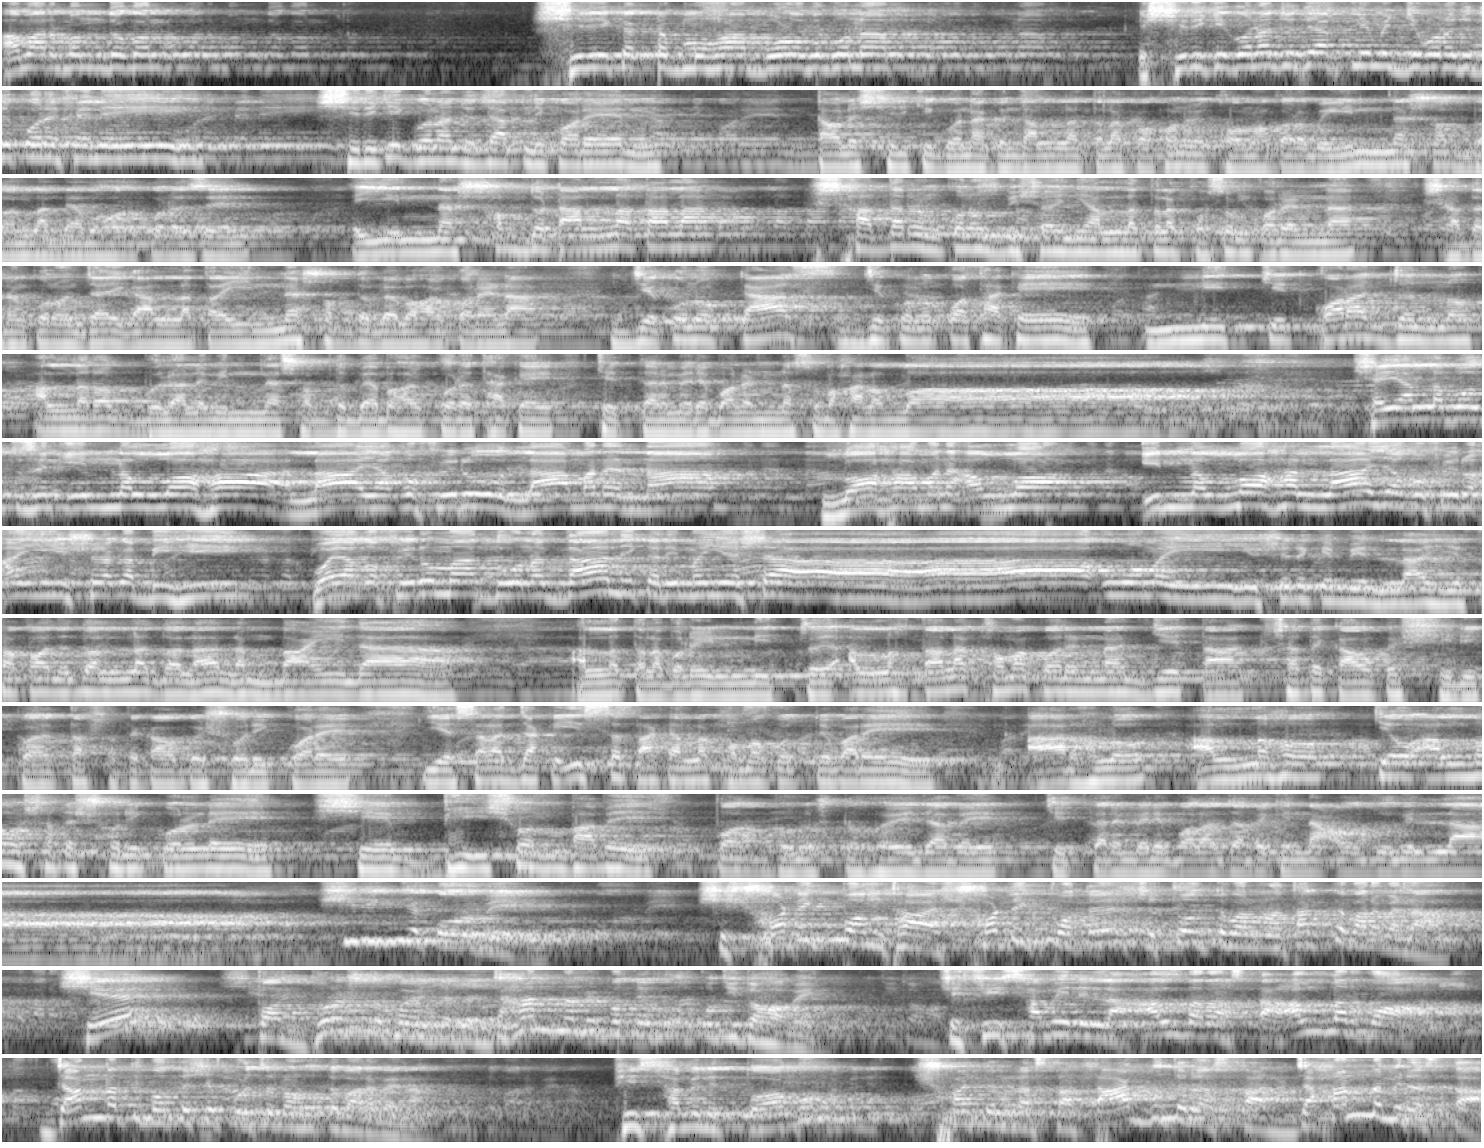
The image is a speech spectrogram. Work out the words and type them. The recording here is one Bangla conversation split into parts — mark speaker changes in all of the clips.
Speaker 1: আমার বন্ধুগণ, শিরিক একটা মহা বড় গোনা। শিরিকি গোনা যদি আপনি আমি জীবনে যদি করে ফেলি সিরিকি গোনা যদি আপনি করেন, তাহলে সিরিকি গোনা কিন্তু আল্লাহ তালা কখনোই ক্ষমা করবে। ইন্না শব্দ আল্লাহ ব্যবহার করেছেন। এই ইন্না শব্দটা আল্লাহ তালা সাধারণ কোনো বিষয় নিয়ে আল্লাহ তালা কসম করেন না, সাধারণ কোনো জায়গা আল্লাহ তালা ইন্না শব্দ ব্যবহার করে না। যে কোনো কাজ, যে কোনো কথাকে নিশ্চিত করার জন্য আল্লাহ রব্বুল আলম ইন্না শব্দ ব্যবহার করে থাকে। চিৎকার মেরে বলেন না সুবাহান সেই আল্লাহ বলতেছেন, ইন্নাল্লাহা লা ইয়াগফিরু, লা মানে না, লহা মানে আল্লাহ, ইন্নাল্লাহা লা ইয়াগফিরু আন ইউশরাকা বিহি, ওয়া ইয়াগফিরু মা দুনা যালিকা লিমান ইয়াশাউ, ওয়া মান ইউশরিক বিল্লাহি ফাকাদ দাল্লা দালালাম বাঈদা। আল্লাহ তালা বলেন, নিশ্চয় আল্লাহ তালা ক্ষমা করেন না যে তার সাথে কাউকে শিরিক করে, তার সাথে কাউকে শরিক করে। ইয়ে সারা যাকে ইচ্ছা তাকে আল্লাহ ক্ষমা করতে পারে। আর হলো, আল্লাহ, কেউ আল্লাহর সাথে শরিক করলে সে ভীষণভাবে পথভ্রষ্ট হয়ে যাবে। চিৎকারে মেরে বলা যাবে কি, নাউজুবিল্লাহ। শিরিক যে করবে, সে সঠিক পন্থা, সঠিক পথে সে চলতে পারবে না, থাকতে পারবে না। সে পথভ্রষ্ট হয়ে যাবে জাহান নামে পথে পতিত হবে। সে ফি সাবিল্লাহ আল্লাহ রাস্তা, আল্লাহর পথ। জান্নাতি পথে সে পরিচালনা হতে পারবে না। ফি সাবিলের তগু শয়তানের রাস্তা, তাগুতের রাস্তা, জাহান্নামী রাস্তা।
